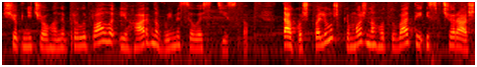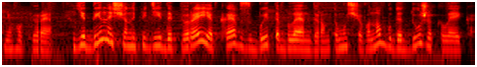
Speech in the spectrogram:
щоб нічого не прилипало і гарно вимісилось тісто. Також палюшки можна готувати із вчорашнього пюре. Єдине, що не підійде пюре, яке взбите блендером, тому що воно буде дуже клейке.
